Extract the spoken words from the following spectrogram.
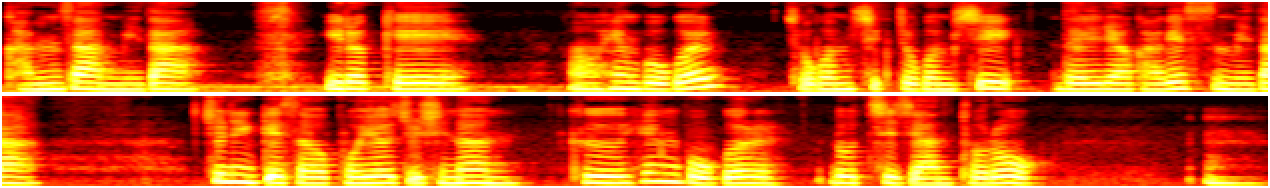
감사합니다. 이렇게 어, 행복을 조금씩 조금씩 늘려가겠습니다. 주님께서 보여주시는 그 행복을 놓치지 않도록 음,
